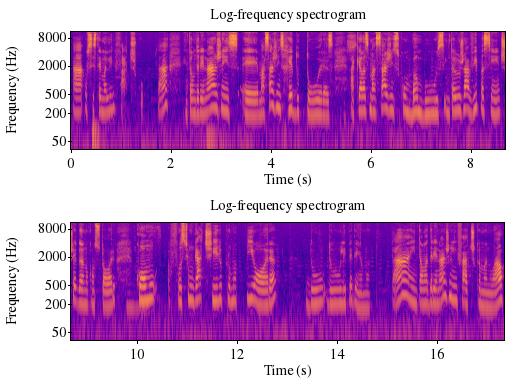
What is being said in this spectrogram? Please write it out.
a- o sistema linfático. Tá? Então, drenagens, é, massagens redutoras, aquelas massagens com bambus. Então, eu já vi paciente chegando no consultório como fosse um gatilho para uma piora do, do lipedema. Tá? Então, a drenagem linfática manual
